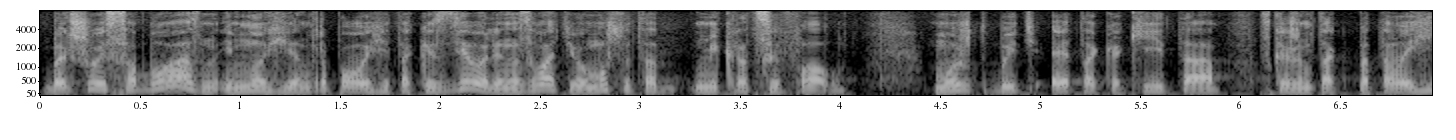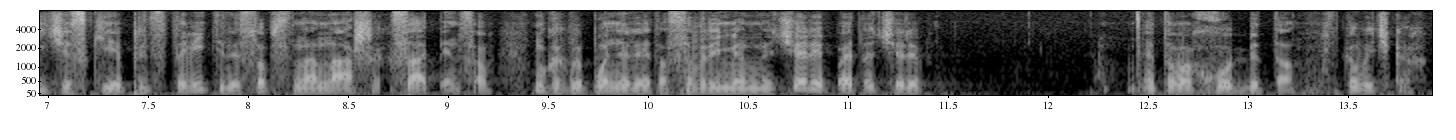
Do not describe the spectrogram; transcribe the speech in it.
большой соблазн, и многие антропологи так и сделали, назвать его, может, это микроцефал, может быть, это какие-то, скажем так, патологические представители, собственно, наших сапиенсов. Ну, как вы поняли, это современный череп, это череп этого хоббита, в кавычках.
